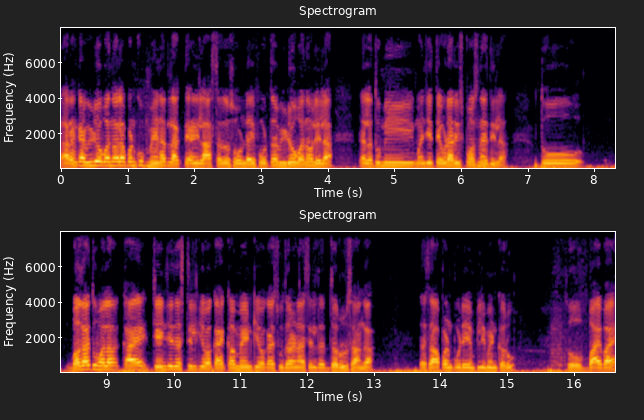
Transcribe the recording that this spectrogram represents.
कारण का व्हिडिओ बनवायला पण खूप मेहनत लागते आणि लास्टचा जो सोंडाई फोर्टचा व्हिडिओ बनवलेला त्याला तुम्ही म्हणजे तेवढा रिस्पॉन्स नाही दिला. तो बघा तुम्हाला काय चेंजेस असतील किंवा काय कमेंट किंवा काय सुधारणा असेल तर जरूर सांगा. तसं आपण पुढे इम्प्लिमेंट करू. So bye bye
